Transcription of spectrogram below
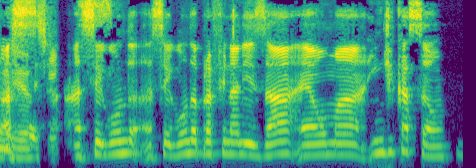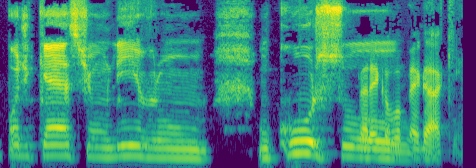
A, a, segunda, a segunda para finalizar é uma indicação, um podcast, um livro, um, um curso. Peraí que eu vou pegar aqui.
